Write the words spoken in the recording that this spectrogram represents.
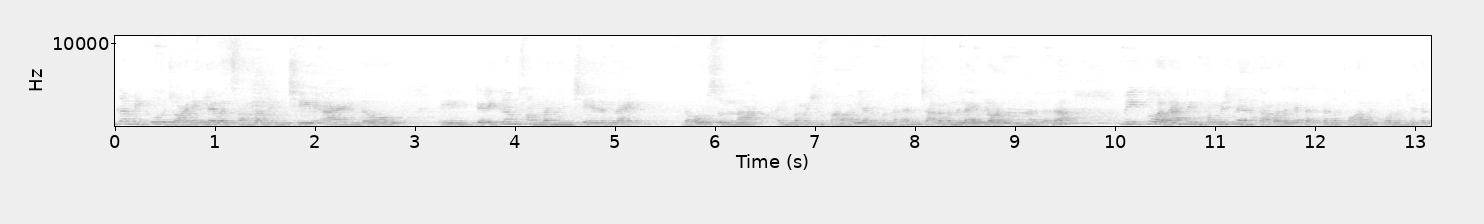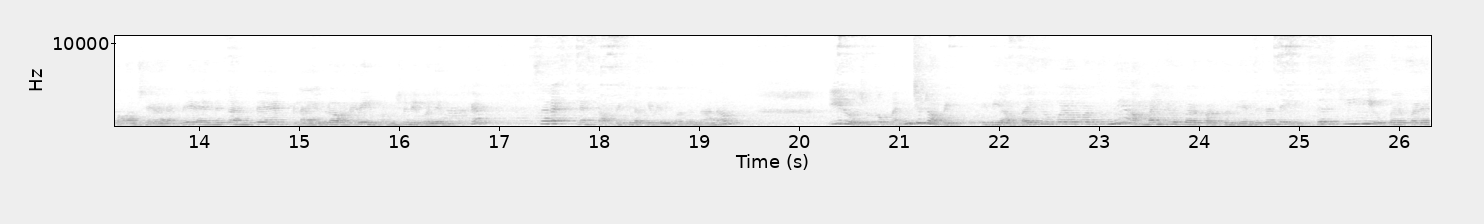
ఇంకా మీకు జాయినింగ్ లెవెల్ సంబంధించి అండ్ టెలిగ్రామ్ సంబంధించి ఏదైనా డౌట్స్ ఉన్నా ఇన్ఫర్మేషన్ కావాలి అనుకున్నా కానీ చాలామంది లైవ్లో అడుగుతున్నారు కదా. మీకు అలాంటి ఇన్ఫర్మేషన్ ఏదైనా కావాలంటే ఖచ్చితంగా కాల్ మీ ఫోన్ నుంచి అయితే కాల్ చేయాలండి. ఎందుకంటే లైవ్లో అనేది ఇన్ఫర్మేషన్ ఇవ్వలేము ఓకే సరే నేను టాపిక్లోకి వెళ్ళిపోతున్నాను. ఈరోజు ఒక మంచి టాపిక్ ఇది అబ్బాయికి ఉపయోగపడుతుంది అమ్మాయికి ఉపయోగపడుతుంది. ఎందుకంటే ఇద్దరికీ ఉపయోగపడే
